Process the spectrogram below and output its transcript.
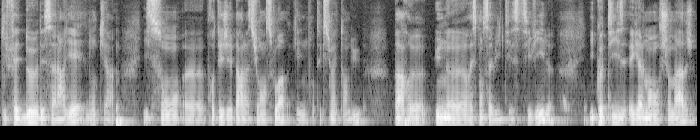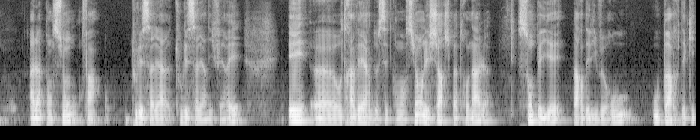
qui fait deux des salariés, donc ils sont euh, protégés par l'assurance loi, qui est une protection étendue, par euh, une responsabilité civile. Ils cotisent également au chômage, à la pension, enfin tous les salaires, tous différés. Et euh, au travers de cette convention, les charges patronales sont payées par Deliveroo ou par Take.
